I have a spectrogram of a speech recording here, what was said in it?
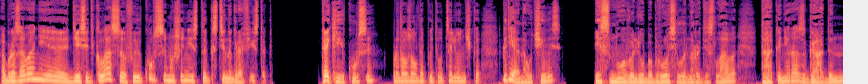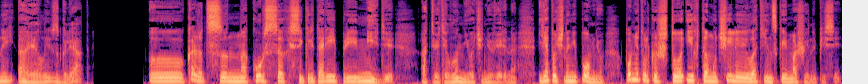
Образование, десять классов и курсы машинисток-стенографисток. — Какие курсы? — продолжал допытываться Ленечка. — Где она училась? И снова Люба бросила на Радислава так и не разгаданный Аэлой взгляд. э, кажется, на курсах секретарей при МИДе, — ответил он не очень уверенно. — Я точно не помню. Помню только, что их там учили латинской машинописи.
